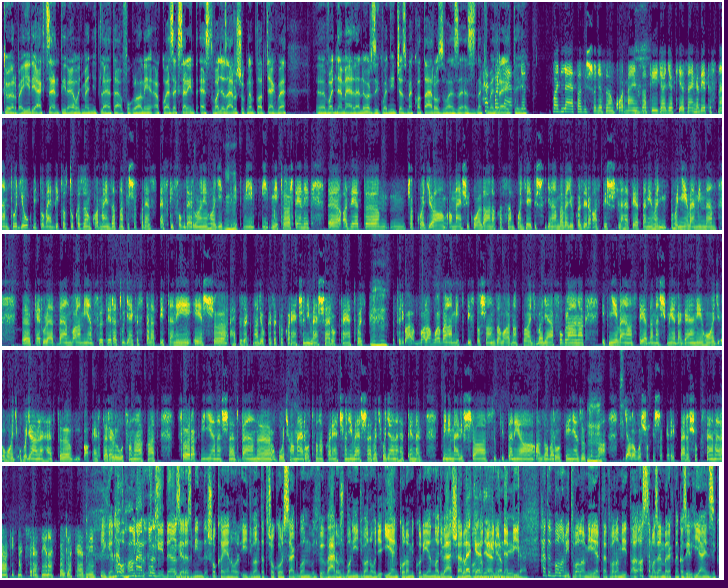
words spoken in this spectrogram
körbeírják centire, hogy mennyit lehet elfoglalni. Akkor ezek szerint ezt vagy az árusok nem tartják be, vagy nem ellenőrzik, vagy nincs ez meghatározva, ez, ez nekem egy Hát, lehet, rejtély. az, vagy lehet az is, hogy az önkormányzat így adja ki az engedélyt, ezt nem tudjuk, mi továbbítottuk az önkormányzatnak, és akkor ez, ez ki fog derülni, hogy itt, uh-huh. itt mi, mi, mi történik. Azért csak, hogy a, a másik oldalnak a szempontjait is figyelembe vegyük, azért azt is lehet érteni, hogy, hogy nyilván minden kerületben valamilyen főtérre tudják ezt telepíteni, és hát ezek nagyok, ezek a karácsonyi vásárok, tehát hogy Uh-huh. tehát, hogy va- valahol valamit biztosan zavarnak, vagy, vagy elfoglalnak. Itt itt nyilván azt érdemes mérlegelni, hogy, hogy hogyan lehet akár terelő útvonalakat fölrakni ilyen esetben, hogyha már ott van a karácsonyi vásár, vagy hogyan lehet tényleg minimálisra szűkíteni a, a zavaró tényezőket uh-huh. a gyalogosok és a kerékpárosok számára, akik meg szeretnének közlekedni. Igen, no, hát ha már köz... oké, de azért igen. ez mind sok helyen így van, tehát sok országban, vagy városban így van, hogy ilyenkor, amikor ilyen nagy vásárok Le vannak, kell ünnepi, hát valamit valamiért, tehát valami, azt hiszem az embereknek azért hiányzik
